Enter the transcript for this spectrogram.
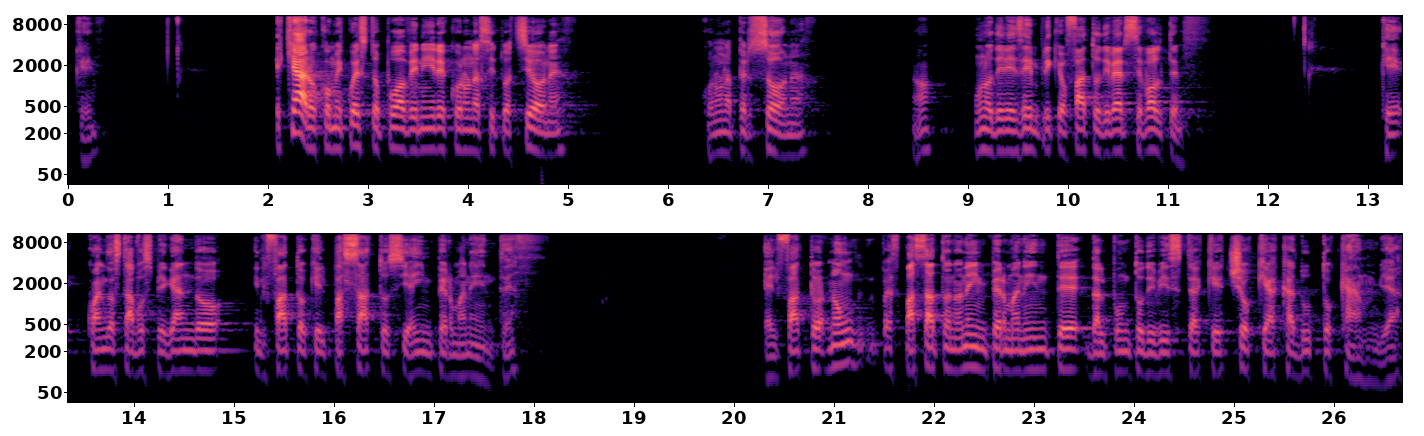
Okay? È chiaro come questo può avvenire con una situazione, con una persona. No? Uno degli esempi che ho fatto diverse volte, che quando stavo spiegando il fatto che il passato sia impermanente, e il fatto non, il passato non è impermanente dal punto di vista che ciò che è accaduto cambia.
